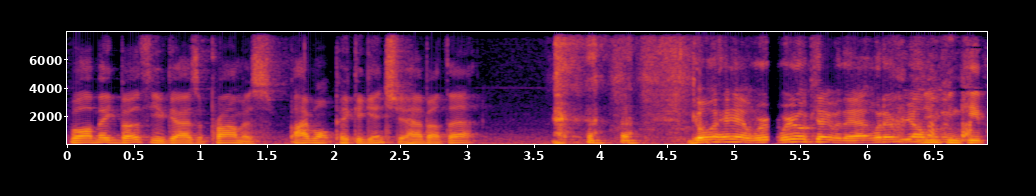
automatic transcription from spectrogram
Well, I'll make both of you guys a promise. I won't pick against you. How about that? Go ahead. We're, we're okay with that. Whatever y'all you can keep.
